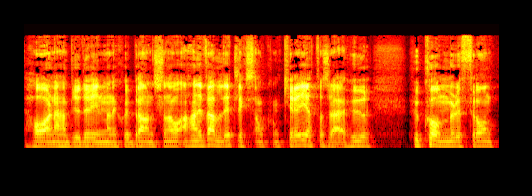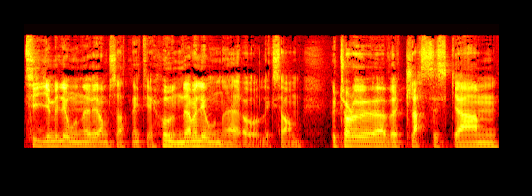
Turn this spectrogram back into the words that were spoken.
har när han bjuder in människor i branschen. Och han är väldigt liksom konkret och sådär. Hur, hur kommer du från 10 miljoner i omsättning till 100 miljoner och liksom, hur tar du över klassiska mm,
